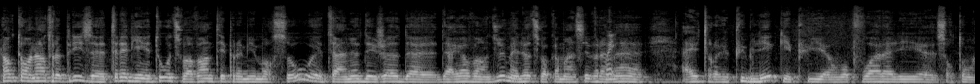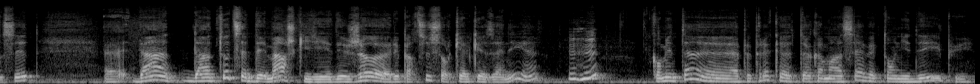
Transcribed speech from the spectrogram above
Donc, ton entreprise, euh, très bientôt, tu vas vendre tes premiers morceaux. Tu en as déjà d'ailleurs vendu, mais là, tu vas commencer vraiment à être public et puis on va pouvoir aller sur ton site. Dans, toute cette démarche qui est déjà répartie sur quelques années, hein? Mm-hmm. combien de temps à peu près que tu as commencé avec ton idée? Puis...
